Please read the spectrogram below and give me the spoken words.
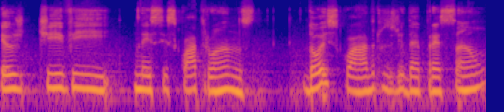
Eu tive, nesses quatro anos, dois quadros de depressão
